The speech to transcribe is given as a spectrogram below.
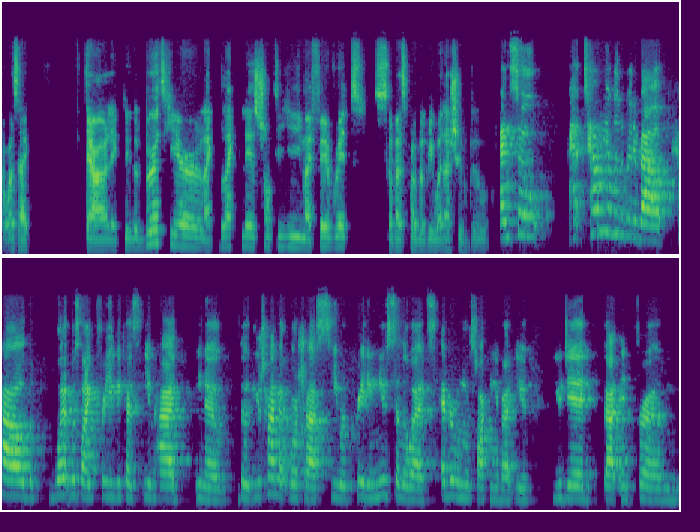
I was like, there are like little birds here, like black lace, chantilly, my favorite. So that's probably what I should do. And so tell me a little bit about how the what it was like for you because you had you know the, your time at Rochas, you were creating new silhouettes. Everyone was talking about you. You did that in from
